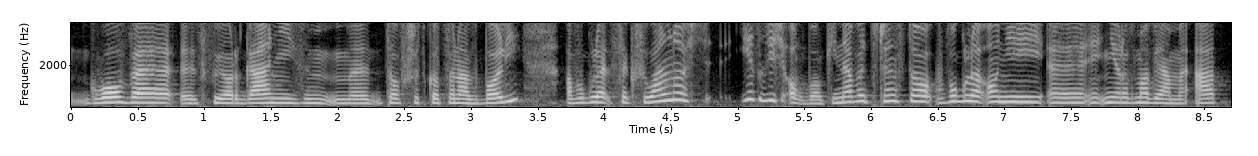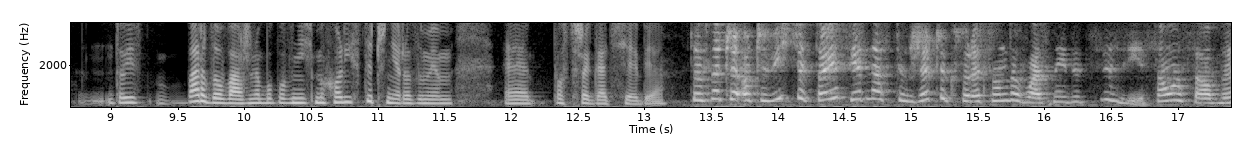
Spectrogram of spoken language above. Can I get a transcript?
głowę, e, swój organizm, to wszystko, co nas boli, a w ogóle seksualność jest gdzieś obok i nawet często w ogóle o niej e, nie rozmawiamy, a to jest bardzo ważne, bo powinniśmy holistycznie, rozumiem, postrzegać siebie. To znaczy, oczywiście to jest jedna z tych rzeczy, które są do własnej decyzji. Są osoby,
